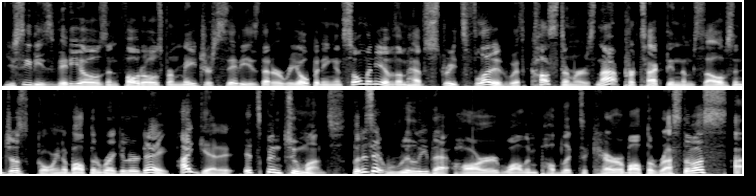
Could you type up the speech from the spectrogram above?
You see these videos and photos from major cities that are reopening, and so many of them have streets flooded with customers not protecting themselves and just going about their regular day. I get it, it's been two months, but is it really that hard while in public to care about the rest of us? I,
